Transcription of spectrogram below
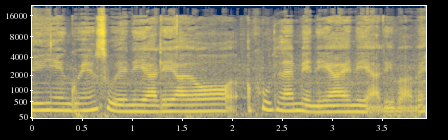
လေရင်ကွင်းဆိုတဲ့နေရာလေးကတော့အခုလှမ်းမြင်နေရတဲ့နေရာလေးပါပဲ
